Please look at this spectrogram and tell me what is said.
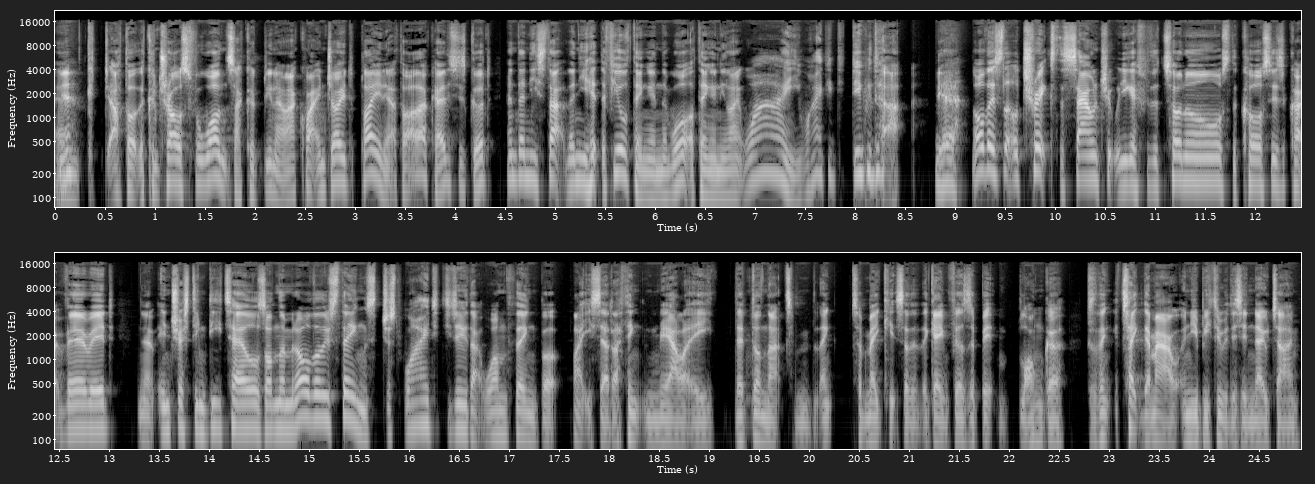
And I thought the controls for once, I could, you know, I quite enjoyed playing it. I thought, okay, this is good. And then you start, then you hit the fuel thing and the water thing, and you're like, why? Why did you do that? Yeah, all those little tricks, the sound trick when you go through the tunnels, the courses are quite varied, you know, interesting details on them and all those things. Just why did you do that one thing? But like you said, I think in reality, they've done that to to make it so that the game feels a bit longer. Because I think take them out and you'd be through with this in no time.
